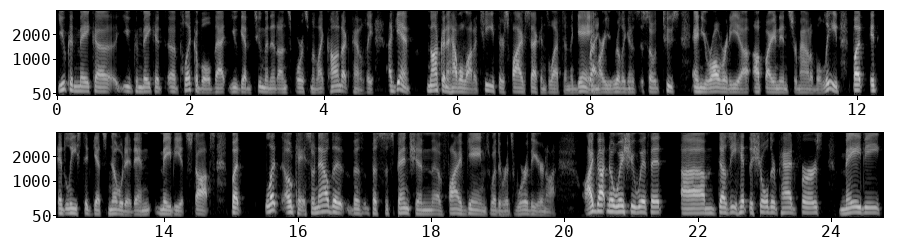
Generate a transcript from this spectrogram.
you can make a you can make it applicable that you get a two minute unsportsmanlike conduct penalty. Again, not going to have a lot of teeth. There's five seconds left in the game. Right. Are you really going to? So two, and you're already uh, up by an insurmountable lead. But it, at least it gets noted, and maybe it stops. But let okay. So now the the the suspension of five games, whether it's worthy or not, I've got no issue with it. Um, does he hit the shoulder pad first? Maybe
